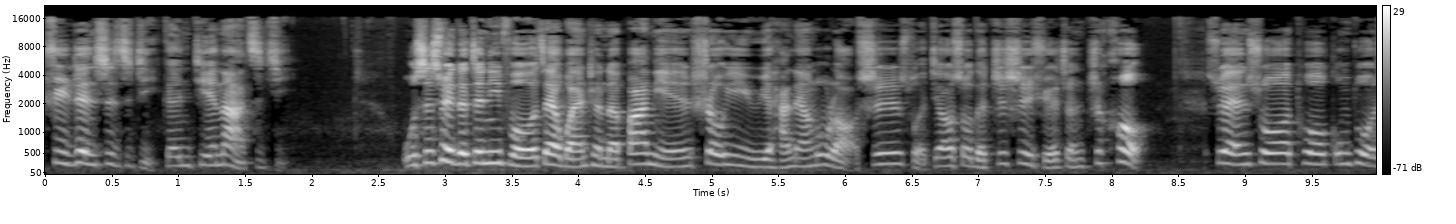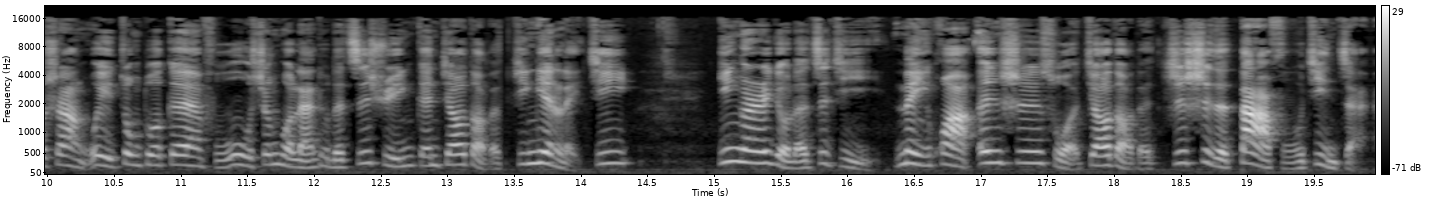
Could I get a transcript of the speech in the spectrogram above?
去认识自己跟接纳自己。五十岁的珍妮佛在完成了八年受益于韩良露老师所教授的知识学程之后。虽然说托工作上为众多个案服务、生活蓝图的咨询跟教导的经验累积，因而有了自己内化恩师所教导的知识的大幅进展，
